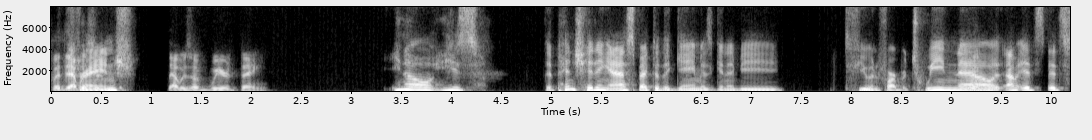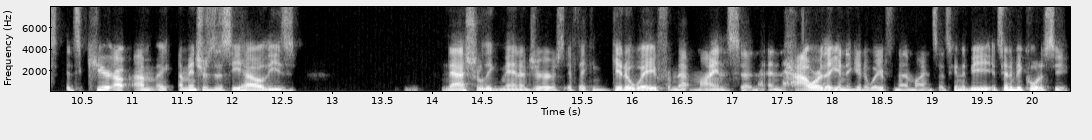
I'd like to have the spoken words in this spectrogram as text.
but that was a, Strange. that was a weird thing. you know, he's the pinch hitting aspect of the game is going to be few and far between now. I mean, it's it's it's curious. I'm I'm interested to see how these National League managers, if they can get away from that mindset, and how are they going to get away from that mindset? It's going to be it's going to be cool to see.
